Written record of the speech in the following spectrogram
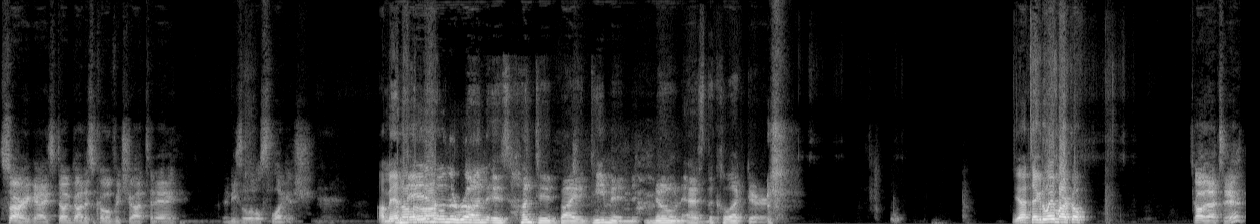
Sorry, guys. Doug got his COVID shot today, and he's a little sluggish. A A man, man on the run. on the run is hunted by a demon known as the Collector. Yeah, take it away, Marco. Oh, that's it.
